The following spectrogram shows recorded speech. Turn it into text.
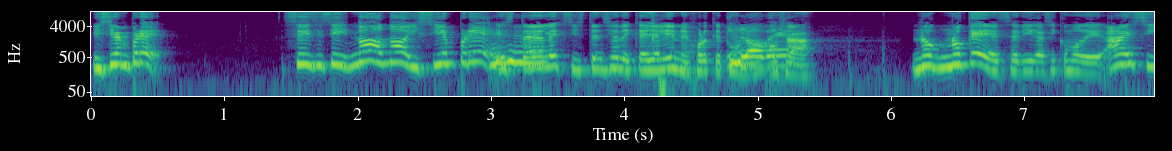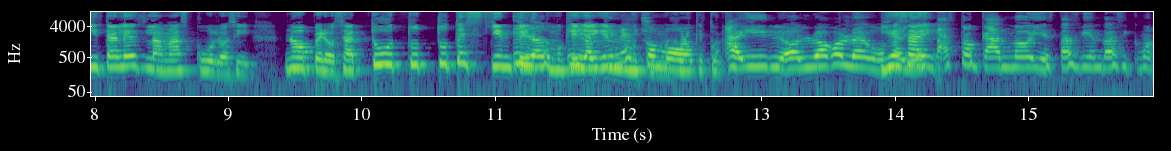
Y siempre. Sí, sí, sí. No, no, y siempre está la existencia de que hay alguien mejor que tú, ¿no? O sea. No, no que se diga así como de, ay, sí, tal es la más cool o así. No, pero, o sea, tú, tú, tú te sientes lo, como que hay alguien mucho como mejor que tú. ahí luego, luego, o Y sea, es y ahí- estás tocando y estás viendo así como,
